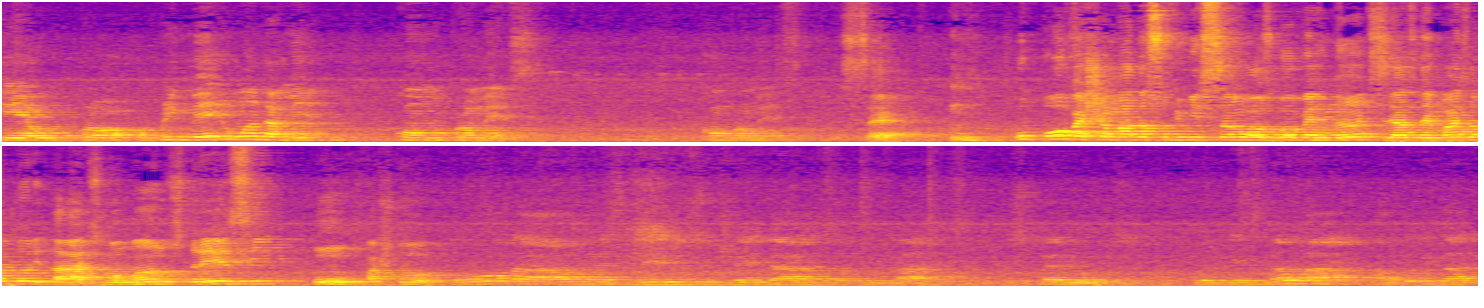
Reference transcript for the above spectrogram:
que é o, o primeiro mandamento como promessa. Com promessa. Certo. O povo é chamado à submissão aos governantes e às demais autoridades. Romanos 13, 1. Pastor. Toda alma esteja sujeita às autoridades superiores, porque não há autoridade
